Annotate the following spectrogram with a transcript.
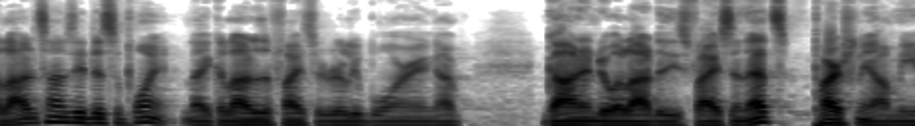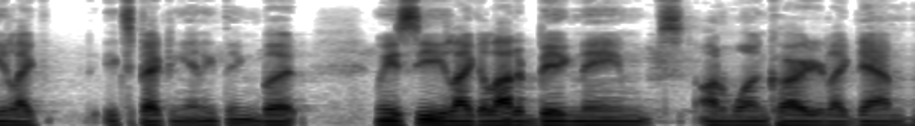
A lot of times they disappoint. Like a lot of the fights are really boring. I've gone into a lot of these fights and that's partially on me like expecting anything, but when you see like a lot of big names on one card, you're like, "Damn,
